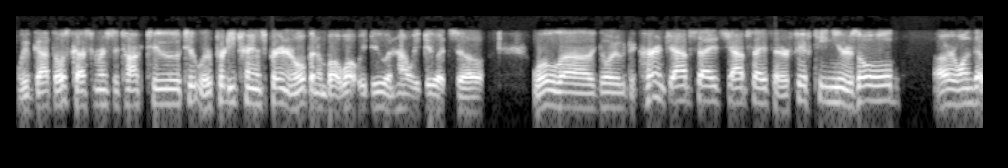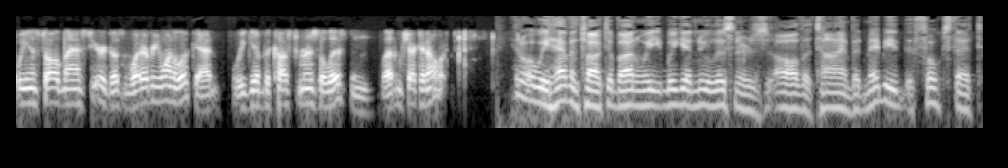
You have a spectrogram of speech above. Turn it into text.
we've got those customers to talk to too. We're pretty transparent and open about what we do and how we do it. So we'll uh, go to the current job sites job sites that are 15 years old or ones that we installed last year. Doesn't whatever you want to look at. We give the customers the list and let them check it out. You know what we haven't talked about, and we we get new listeners all the time, but maybe the folks that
